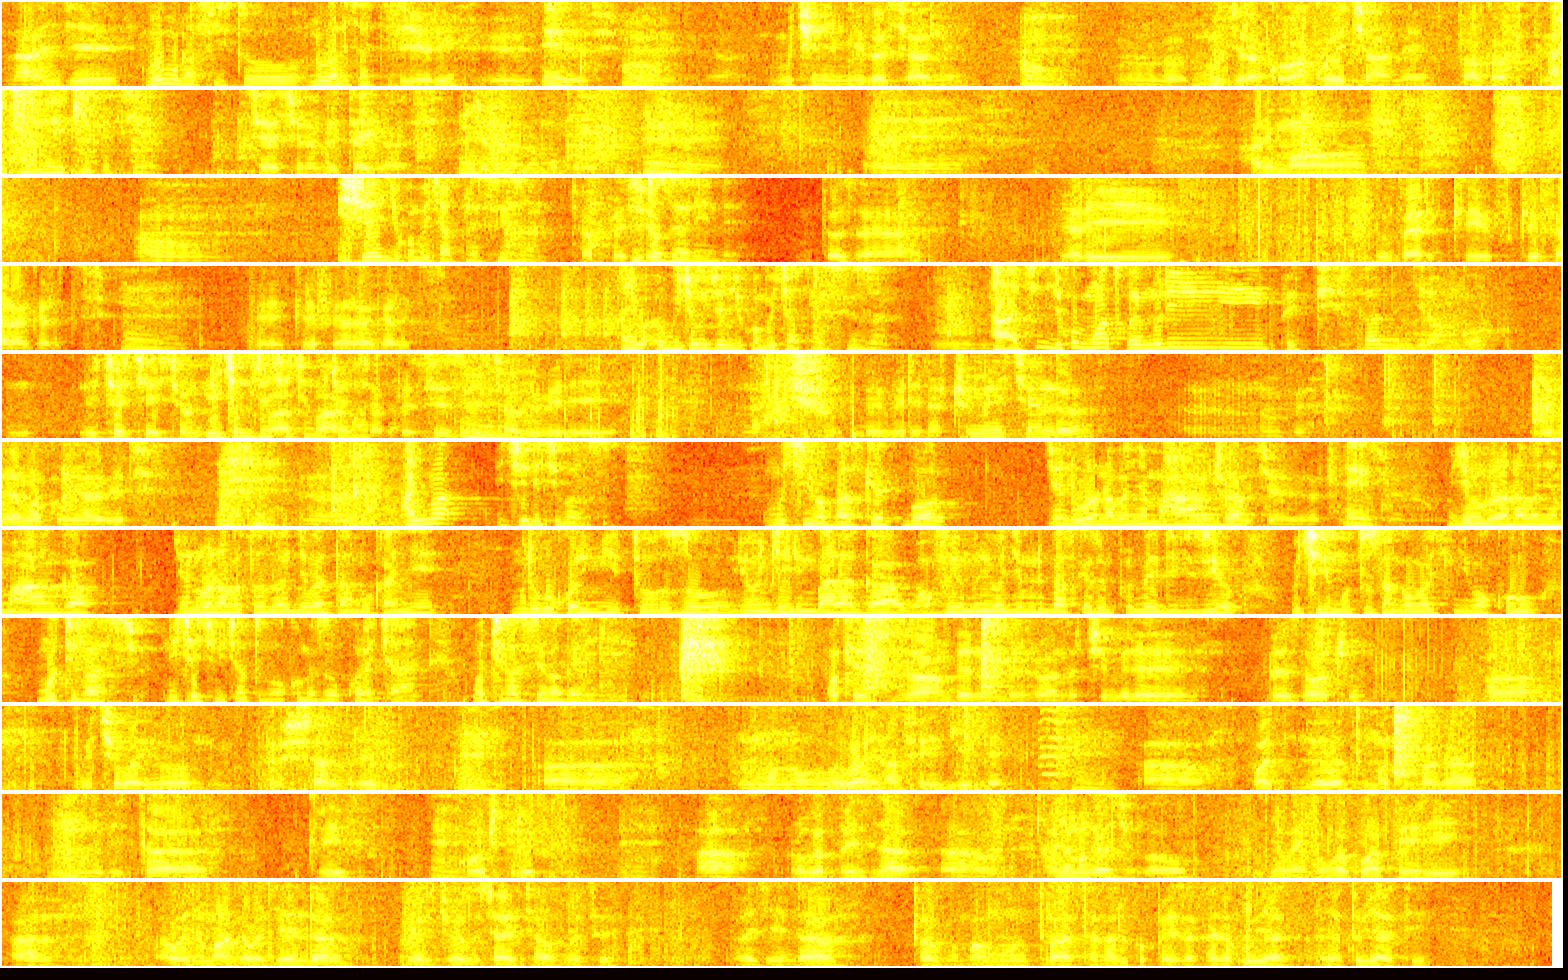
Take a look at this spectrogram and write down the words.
nanjye murumuna fisito n'ubu aracyakira Thierry eh, Thierry eh, umukinnyi mwiza cyane. Mugira ko akore cyane akina muri ekipe tiye kera akina muri Tigers akinana na mukuru. We. Mhm. Eh, eh, harimo um, ishyura igikombe cya Precision. umutoza yarinde umutoza yari yumva yari Cliff Cliff yaragarutse. Eh, Cliff yaragarutse. Hanyuma ubwo icyo ngicyo ni igikombe cya pre-season nta kindi gikombe mwatwaye muri petit stade ngira ngo? Nicyo cy'icyo ngicyo twatwaye cya precision cya bibiri na cu- bibiri na cumi n'icyenda? eh, bibiri na makumyabiri hanyuma ikindi kibazo umukinnyi wa basketball ugenda uhura n'abanyamahanga ugenda uhura n'abanyamahanga ugenda uhura n'abatoza bagiye batandukanye. Muri gukora imyitozo yongera imbaraga wavuye muri bagiye muri basket premier division ukiri muto usangamo abakinnyi bakuru motivation. Ni cyo kintu cyatuma bakomeza gukora cyane. Ok bwa mbere na mbere nshimire perezida wacu. Ah, w'icyubahiro Bref Ah, ni umuntu wabaye hafi ya ekipe ni we watumotivaga n'umuntu bita coach Cliff Ah, urumva perezida ah, abanyamahanga bakivaho byabaye ngombwa ko aperi abanyamahanga bagenda kubera ikibazo cyari cyavutse baragenda turagumamo turahatana ariko perezida akajya atubwira ati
